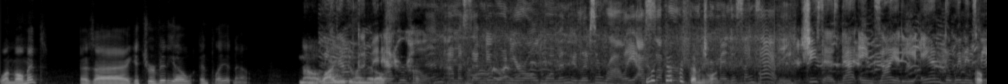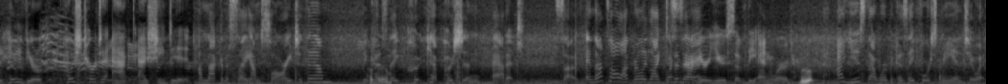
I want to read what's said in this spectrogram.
One moment as I get your video and play it now. No, why are you doing that? All at her home. I'm a 71 year old woman who lives in Raleigh. I She looks suffer good for 71. tremendous anxiety. She says that anxiety and the women's Oh. behavior pushed her to act as she did. I'm not going to say I'm sorry to them because them. they put, kept pushing at it. So, and that's all I'd really like to What say. about your use of the N word? I used that word because they forced me into it.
